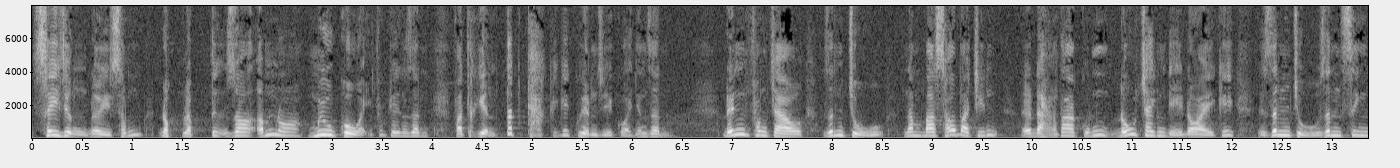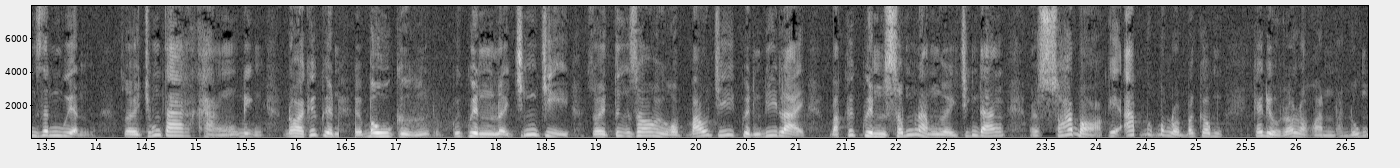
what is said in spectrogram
xây dựng đời sống độc lập, tự do, ấm no, mưu cầu hạnh phúc cho nhân dân và thực hiện tất cả các cái quyền gì của nhân dân. Đến phong trào dân chủ năm 36 39 Đảng ta cũng đấu tranh để đòi cái dân chủ, dân sinh, dân nguyện rồi chúng ta khẳng định đòi cái quyền bầu cử, cái quyền lợi chính trị, rồi tự do hội họp báo chí, quyền đi lại và cái quyền sống làm người chính đáng, xóa bỏ cái áp bức bóc lột bất công, cái điều đó là hoàn toàn đúng.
